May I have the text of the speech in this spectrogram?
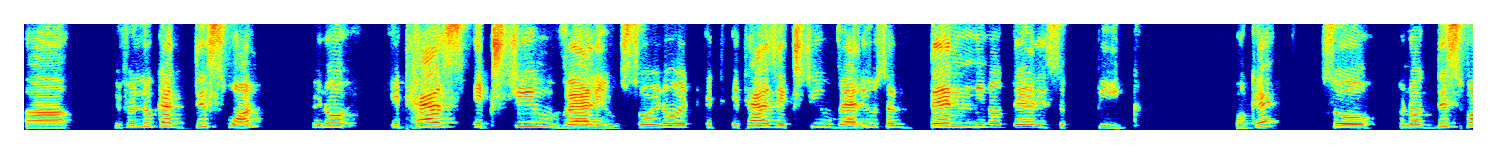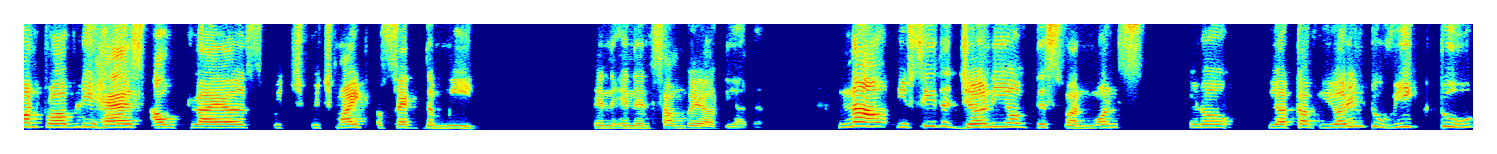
Uh, if you look at this one, you know, it has extreme values. So, you know, it, it, it has extreme values and then, you know, there is a peak. Okay. So, you know, this one probably has outliers which, which might affect the mean in, in, in some way or the other. Now you see the journey of this one. Once, you know, you are, you are into week two,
